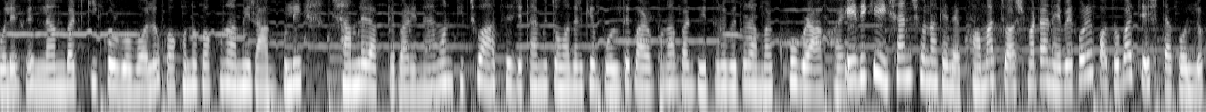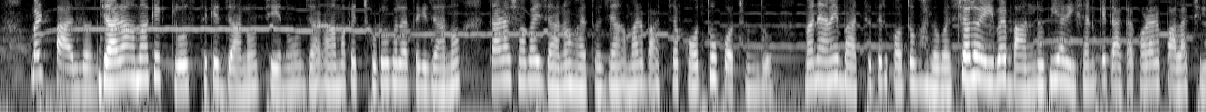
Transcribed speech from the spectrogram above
বলে ফেললাম বাট কি করব বলো? কখনো কখনো আমি রাগগুলি সামলে রাখতে পারি না। এমন কিছু আছে যেটা আমি তোমাদেরকে বলতে পারব না বাট ভিতরে ভেতরে আমার খুব রাগ হয়। এদিকে ঈশান সোনাকে দেখো, আমার চশমাটা নেবে করে কতবার চেষ্টা করল বাট পারল না। যারা আমাকে ক্লোজ থেকে জানো চেনো যারা আমাকে ছোটোবেলা থেকে জানো তারা সবাই জানো হয়তো যে আমার বাচ্চা কত পছন্দ। মানে আমি বাচ্চাদের কত ভালোবাসি। চলো এইবার বান্ধবী আর ঈশানকে টাটা করার পালা ছিল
